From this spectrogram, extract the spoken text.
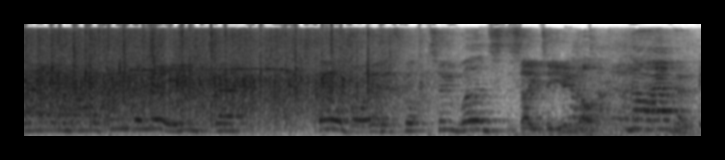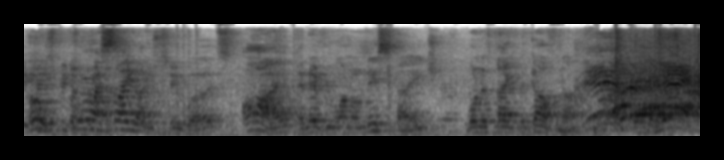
And uh, I do believe that Del Boy has got two words to say to you lot. No, I haven't. Because oh. before I say those two words, I and everyone on this stage want to thank the governor. Now I'll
